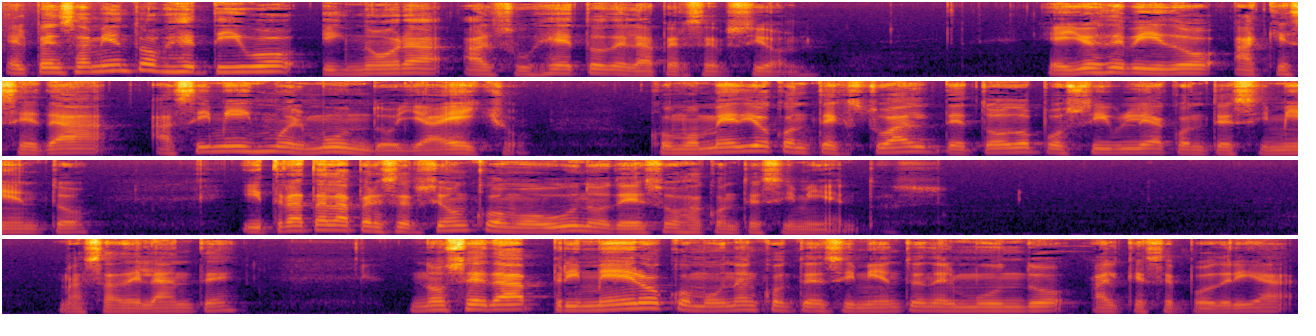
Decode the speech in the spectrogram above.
El pensamiento objetivo ignora al sujeto de la percepción. Ello es debido a que se da a sí mismo el mundo ya hecho, como medio contextual de todo posible acontecimiento y trata la percepción como uno de esos acontecimientos. Más adelante, no se da primero como un acontecimiento en el mundo al que se podría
